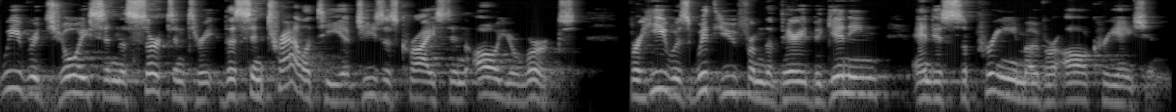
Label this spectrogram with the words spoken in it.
We rejoice in the certainty, the centrality of Jesus Christ in all your works, for he was with you from the very beginning and is supreme over all creation.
